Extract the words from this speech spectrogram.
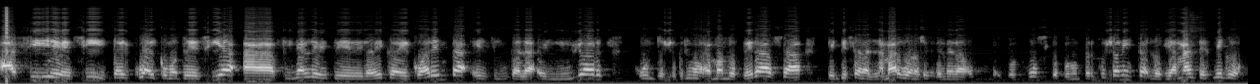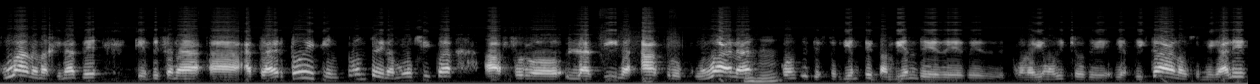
Así es, sí, tal cual. Como te decía, a finales de, la década del 40, él se en New York junto a su primo Armando Peraza, empiezan a llamar, bueno, se por música, por un percusionista, los diamantes negros cubanos, imagínate, que empiezan a, traer todo este impronta de la música afro-latina, afro-cubana, con descendiente también de, como lo habíamos dicho, de, africanos, senegalés,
